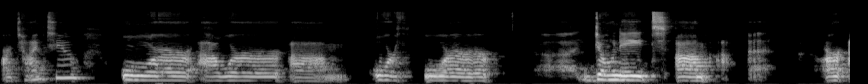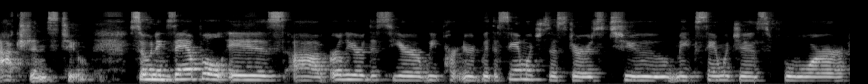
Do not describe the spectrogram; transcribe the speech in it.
our time to, or our um, or or donate um, our actions to. So, an example is uh, earlier this year, we partnered with the Sandwich Sisters to make sandwiches for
